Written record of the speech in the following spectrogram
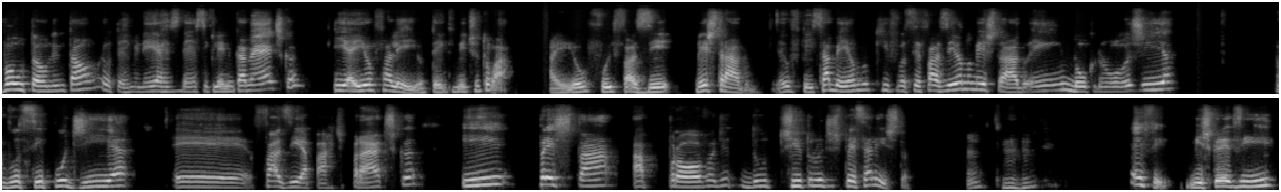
voltando então, eu terminei a residência em clínica médica, e aí eu falei, eu tenho que me titular. Aí eu fui fazer mestrado. Eu fiquei sabendo que você fazendo mestrado em endocrinologia, você podia é, fazer a parte prática e prestar a prova de, do título de especialista. Né? Uhum. Enfim, me inscrevi,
